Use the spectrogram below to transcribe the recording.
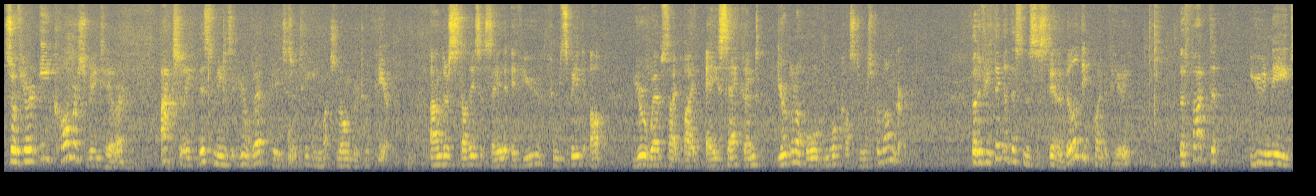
So if you're an e-commerce retailer, actually this means that your web pages are taking much longer to appear. And there's studies that say that if you can speed up your website by a second, you're going to hold more customers for longer. But if you think of this in a sustainability point of view, the fact that you need,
